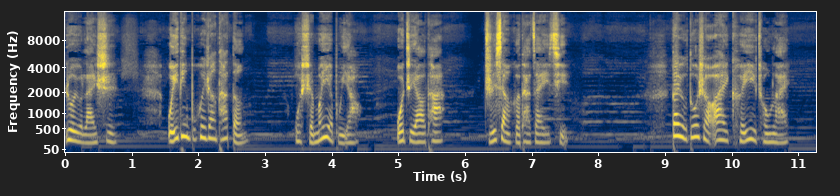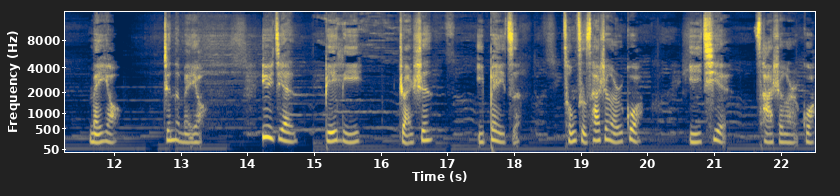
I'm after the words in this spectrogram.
若有来世，我一定不会让他等。我什么也不要，我只要他，只想和他在一起。但有多少爱可以重来？没有，真的没有。遇见，别离，转身，一辈子，从此擦身而过，一切擦身而过。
